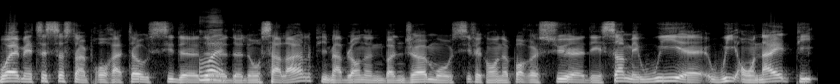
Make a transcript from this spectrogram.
Oui, mais tu sais, ça, c'est un prorata aussi de, de, nos salaires. Puis ma blonde a une bonne job, moi aussi, fait qu'on n'a pas reçu euh, des sommes. Mais oui, oui, on aide. Puis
